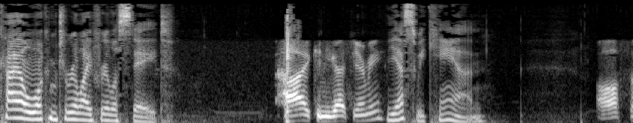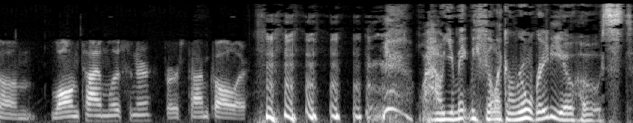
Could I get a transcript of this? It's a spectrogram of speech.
Kyle, welcome to Real Life Real Estate. Hi, can you guys hear me? Yes, we can. Awesome. Long time listener, first time caller. wow, you make me feel like a real radio host.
